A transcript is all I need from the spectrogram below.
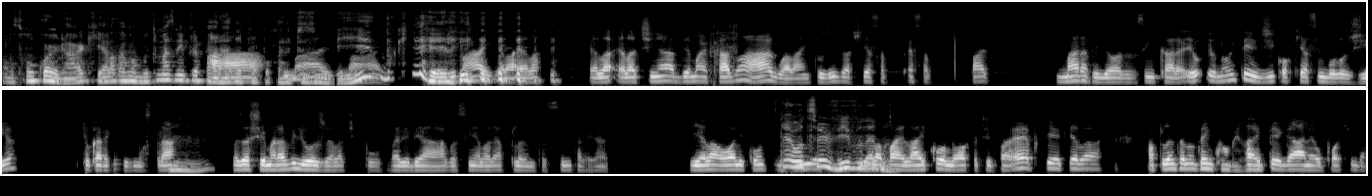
vamos concordar que ela tava muito mais bem preparada Ah, pro apocalipse demais, zumbi do que ele. Ela, ela, ela, ela tinha demarcado a água lá. Inclusive, eu achei essa, essa parte maravilhosa, assim, cara. Eu, eu não entendi qual que é a simbologia que o cara quis mostrar, Uhum. mas eu achei maravilhoso. Ela, tipo, vai beber a água assim, ela olha a planta assim, tá ligado? E ela olha e conta É outro ser vivo, e né, ela mano? vai lá e coloca, tipo, é porque aquela a planta não tem como ir lá e pegar, né, o pote da.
